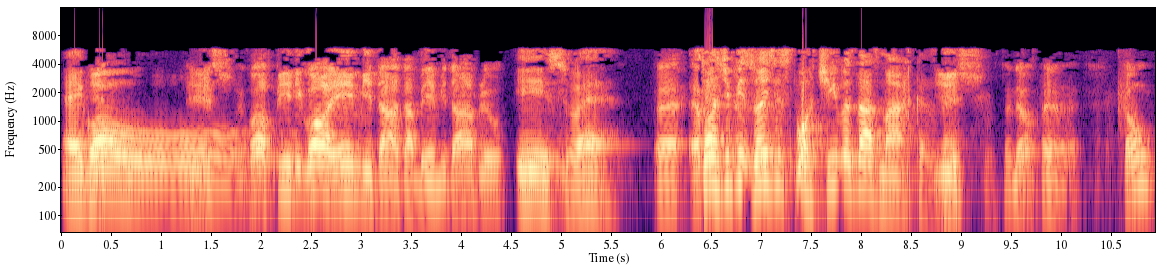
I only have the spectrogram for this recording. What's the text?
É igual Isso, igual a Alpine, igual a M da, da BMW. Isso, é. É, é São as divisões esportivas das marcas, né? Isso, entendeu? É, então,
